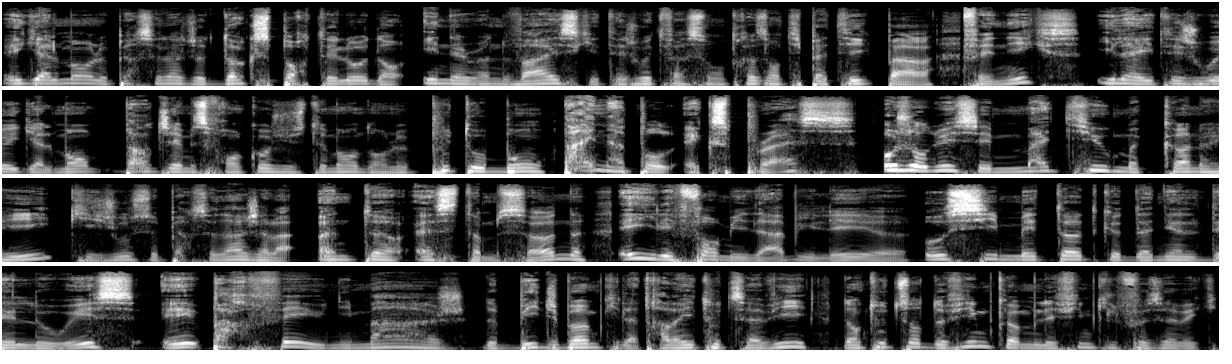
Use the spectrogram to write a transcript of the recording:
également le personnage de Doc Sportello dans Inherent Vice qui était joué de façon très antipathique par Phoenix. Il a été joué également par James Franco justement dans le plutôt bon Pineapple Express. Aujourd'hui c'est Matthew McConaughey qui joue ce personnage à la Hunter S. Thompson et il est formidable, il est euh, aussi méthode que Daniel Day-Lewis et parfait, une image de Beach Bomb qu'il a travaillé toute sa vie dans toutes sortes de films comme les films qu'il faisait avec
